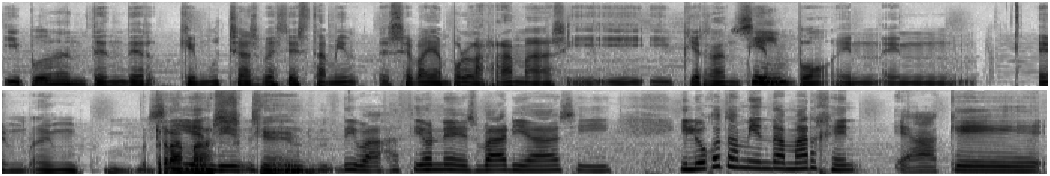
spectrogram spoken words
y puedo entender que muchas veces también se vayan por las ramas y, pierdan tiempo en, en, ramas que... divagaciones varias y, y luego también da margen a que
